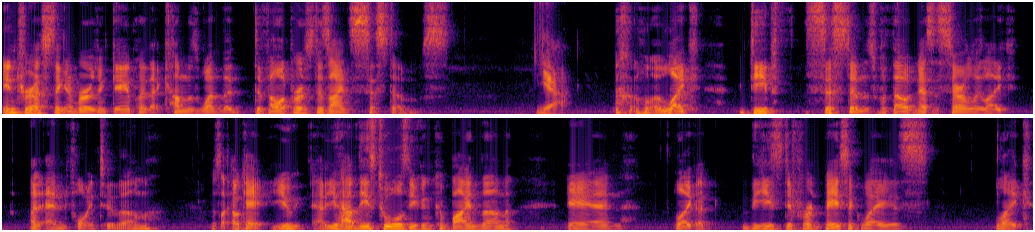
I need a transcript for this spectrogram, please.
interesting emergent gameplay that comes when the developers design systems. Yeah. Like deep systems without necessarily like an endpoint to them. It's like okay, you you have these tools, you can combine them in like a, these different basic ways, like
